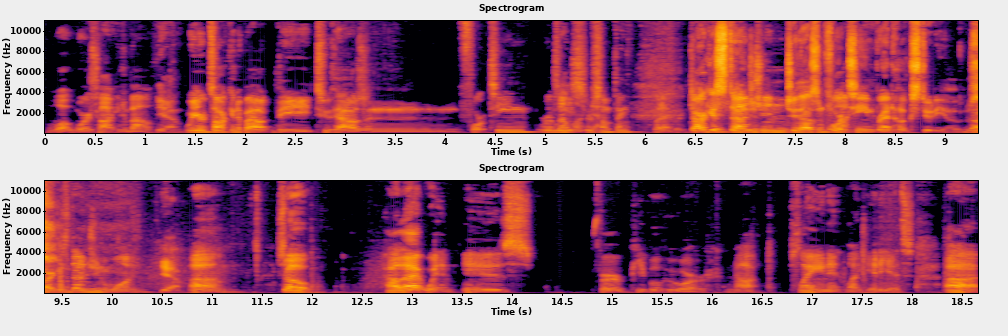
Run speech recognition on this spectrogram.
what we're talking about. Yeah, we are talking about the 2014 release like or that. something. Whatever. Darkest Dungeon, Dungeon 2014, Red Hook Studios. Darkest Dungeon one. Yeah. Um, so how that went is for people who are not playing it like idiots. Uh,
